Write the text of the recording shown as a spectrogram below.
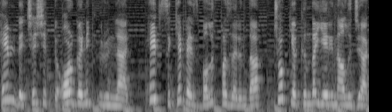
hem de çeşitli organik ürünler. Hepsi Kepez Balık Pazarı'nda çok yakında yerini alacak.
